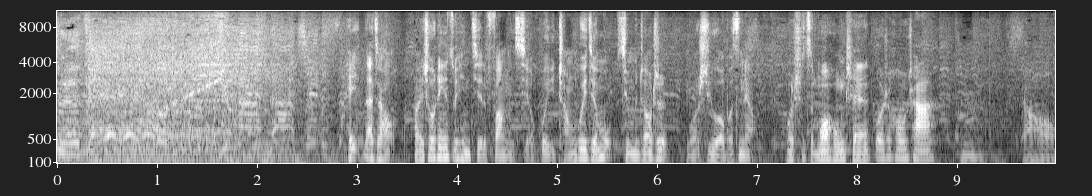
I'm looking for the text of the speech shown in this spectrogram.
らせて夢の地図嘿、大家好，欢迎收听最新期的放协会常规节目《新闻招之》，我是浴火不死鸟。我是紫陌红尘，我是红茶，然后，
